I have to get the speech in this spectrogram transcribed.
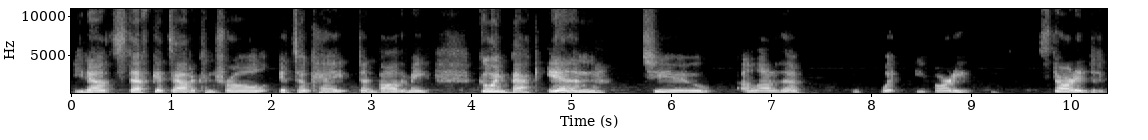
You know, stuff gets out of control. It's okay. Doesn't bother me. Going back in to a lot of the what you've already started to,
